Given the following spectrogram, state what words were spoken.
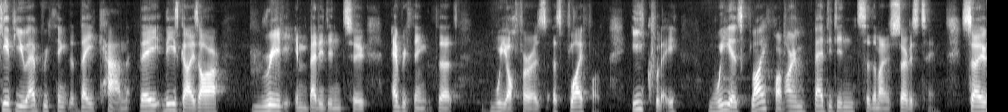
give you everything that they can. They, these guys are really embedded into everything that we offer as, as Flyform. Equally, we as Flyform are embedded into the managed service team. So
